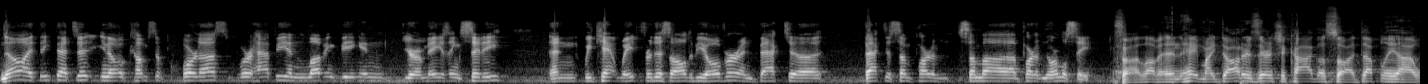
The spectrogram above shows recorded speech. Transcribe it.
No, I think that's it. You know, come support us. We're happy and loving being in your amazing city, and we can't wait for this all to be over and back to back to some part of some uh, part of normalcy. So I love it. And hey, my daughter's there in Chicago, so I definitely uh,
